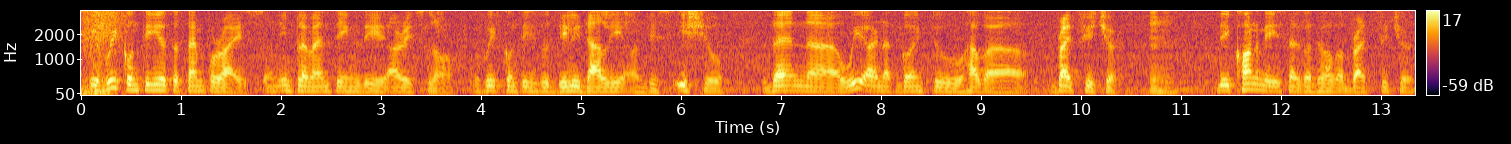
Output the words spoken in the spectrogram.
If we continue to temporize on implementing the RH law, if we continue to dilly-dally on this issue, then uh, we are not going to have a bright future. Mm -hmm. The economy is not going to have a bright future.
